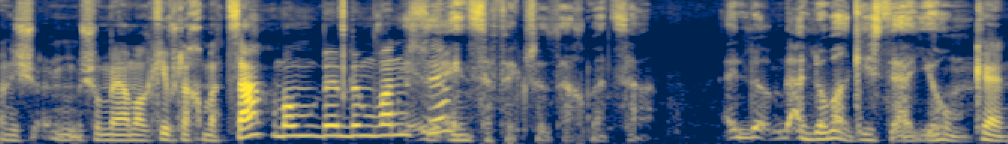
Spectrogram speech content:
אני ש- שומע מרכיב של החמצה במ- במובן מסוים? אין ספק שזו החמצה. אני לא, אני לא מרגיש זה היום. כן.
